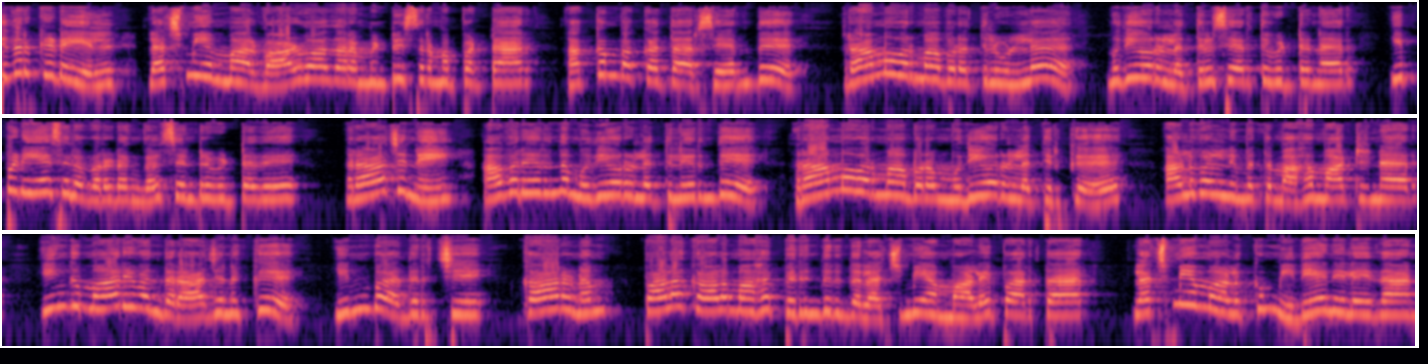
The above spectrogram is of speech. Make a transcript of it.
இதற்கிடையில் லட்சுமி அம்மாள் வாழ்வாதாரமின்றி சிரமப்பட்டார். அக்கம் பக்கத்தார் சேர்ந்து ராமவர்மாபுரத்தில் உள்ள முதியோர் இல்லத்தில் சேர்த்து விட்டனர். இப்படியே சில வருடங்கள் சென்று விட்டது. ராஜனை அவர் இருந்த முதியோர் இல்லத்திலிருந்து ராமவர்மாபுரம் முதியோர் இல்லத்திற்கு அலுவல் நிமித்தமாக மாற்றினர். இங்கு மாறி வந்த ராஜனுக்கு இன்ப அதிர்ச்சி. காரணம் பல காலமாக பிரிந்திருந்த லட்சுமி அம்மாளை பார்த்தார். லட்சுமி அம்மாளுக்கும் இதே நிலைதான்.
